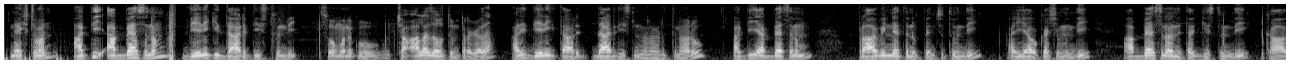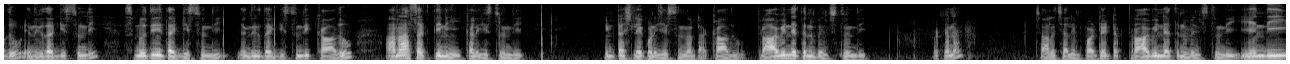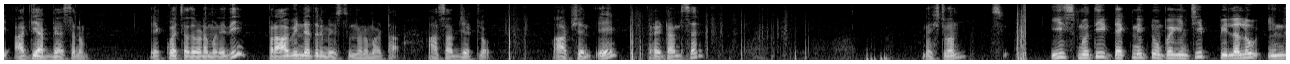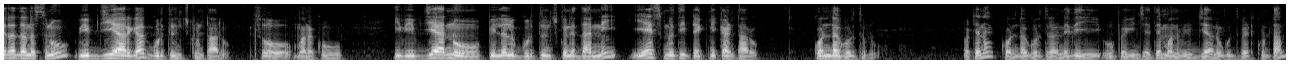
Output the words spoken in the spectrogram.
Next one అతి అభ్యాసనం దేనికి దారితీస్తుంది? సో మనకు చాలా చదువుతుంటారు కదా అది దేనికి దారి దారితీస్తుంది అని అడుగుతున్నారు. అతి అభ్యాసనం ప్రావీణ్యతను పెంచుతుంది అయ్యే అవకాశం ఉంది. అభ్యాసనాన్ని తగ్గిస్తుంది కాదు ఎందుకు తగ్గిస్తుంది? స్మృతిని తగ్గిస్తుంది ఎందుకు తగ్గిస్తుంది? కాదు అనాసక్తిని కలిగిస్తుంది. ఇంట్రెస్ట్ లేకుండా చేస్తుందంట. కాదు ప్రావీణ్యతను పెంచుతుంది. ఓకేనా? చాలా చాలా ఇంపార్టెంట్. ప్రావీణ్యతను పెంచుతుంది. ఏంది? అతి అభ్యాసనం. ఎక్కువ చదవడం అనేది ప్రావీణ్యతను పెంచుతుంది అనమాట ఆ సబ్జెక్ట్లో. Option A right answer. Next one. ఈ స్మృతి టెక్నిక్ను ఉపయోగించి పిల్లలు ఇంద్రధనస్సును విబ్జిఆర్గా గుర్తుంచుకుంటారు. సో మనకు ఈ విబ్జిఆర్ను పిల్లలు గుర్తుంచుకునే దాన్ని ఏ స్మృతి టెక్నిక్ అంటారు? కొండ గుర్తులు. ఓకేనా? కొండ గుర్తులు అనేది ఉపయోగించి అయితే మనం విభజాను గుర్తుపెట్టుకుంటాం.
